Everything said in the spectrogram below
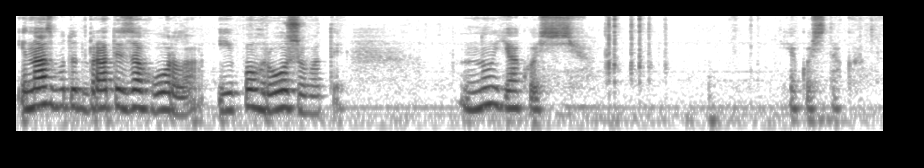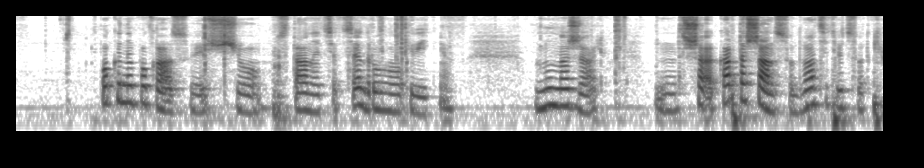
І нас будуть брати за горло і погрожувати. Ну, якось, якось так. Поки не показує, що станеться це 2 квітня. Ну, на жаль. Ша- карта шансу 20%.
